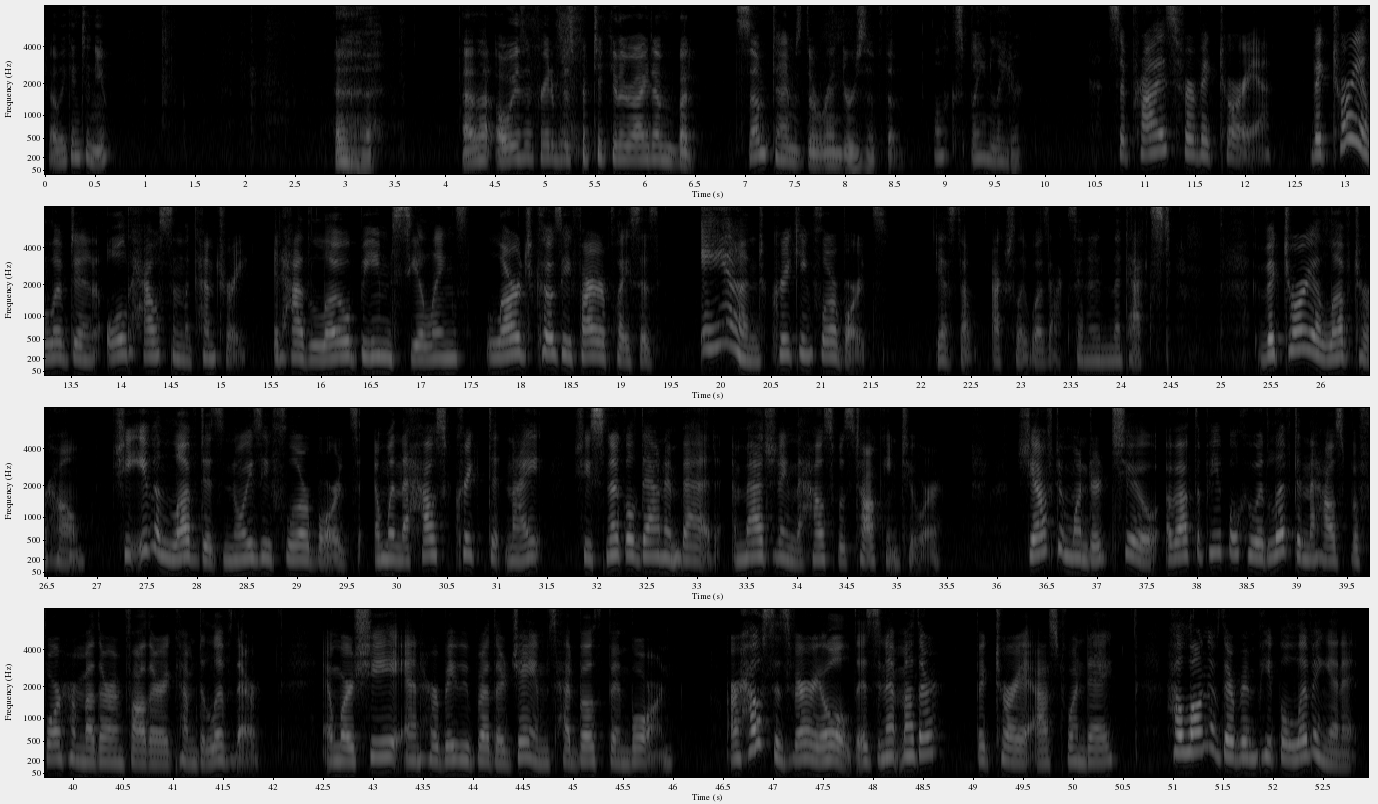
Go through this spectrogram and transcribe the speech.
shall we continue? I'm not always afraid of this particular item, but sometimes the renders of them. I'll explain later. Surprise for Victoria. Victoria lived in an old house in the country. It had low beamed ceilings, large cozy fireplaces, and creaking floorboards. Yes, that actually was accented in the text. Victoria loved her home. She even loved its noisy floorboards, and when the house creaked at night, she snuggled down in bed, imagining the house was talking to her. She often wondered, too, about the people who had lived in the house before her mother and father had come to live there, and where she and her baby brother James had both been born. Our house is very old, isn't it, Mother? Victoria asked one day. How long have there been people living in it?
